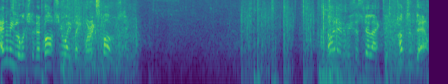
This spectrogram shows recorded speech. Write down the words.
Enemy launched an advanced UAV. We're exposed. Enemies are still active. Hunt them down.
